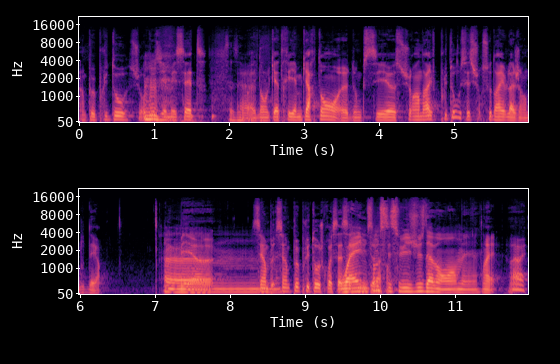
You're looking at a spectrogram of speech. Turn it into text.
un peu plus tôt sur Mhm. deuxième et 7 Ça, c'est euh, dans le quatrième carton. euh, donc c'est euh, sur un drive plus tôt ou c'est sur ce drive là, j'ai un doute d'ailleurs. Mais euh, c'est un peu, un peu plus tôt, je crois sept Ouais, il me semble que c'est celui juste d'avant, hein, mais. Ouais, ouais, ouais.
